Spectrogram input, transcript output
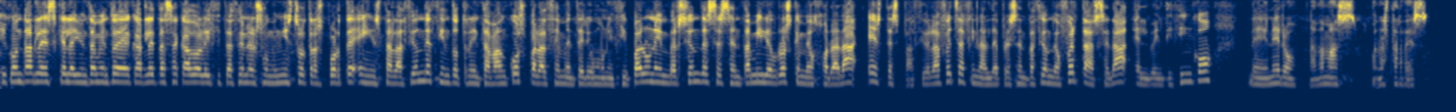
Y contarles que el Ayuntamiento de Carlet ha sacado a licitación el suministro, transporte e instalación de 130 bancos para el cementerio municipal, una inversión de 60.000 euros que mejorará este espacio. La fecha final de presentación de ofertas será el 25 de enero. Nada más. Buenas tardes.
